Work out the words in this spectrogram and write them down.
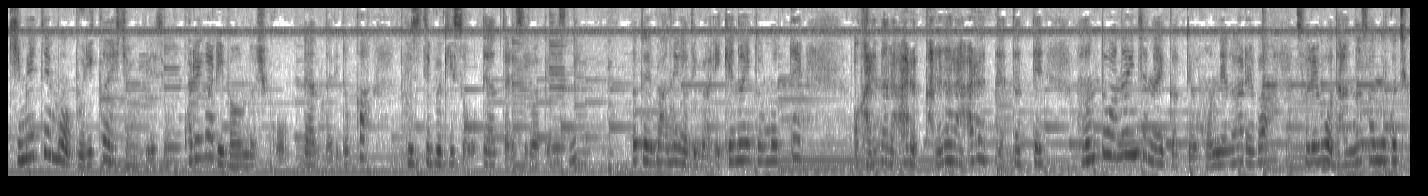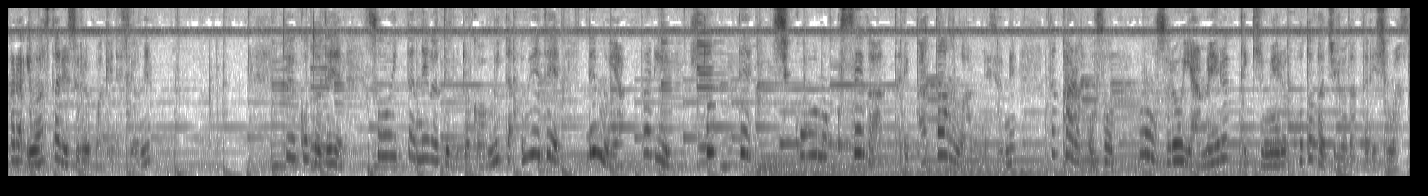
決めてもぶり返しちゃうわけですよ。これがリバウンド思考であったりとかポジティブ偽装であったりするわけですね。例えばネガティブはいけないと思ってお金ならある金ならあるってやったって本当はないんじゃないかっていう本音があればそれを旦那さんの口から言わせたりするわけですよね。ということでそういったネガティブとかを見た上ででもやっぱり人って思考の癖があったりパターンがあるんですよね。だからこそもうそれをやめるって決めることが重要だったりします。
